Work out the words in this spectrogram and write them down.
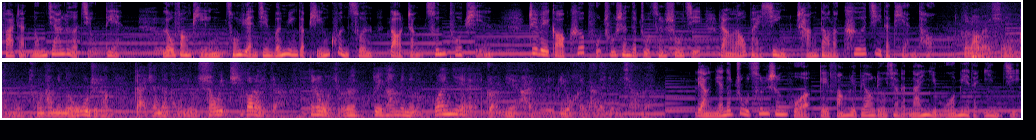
发展农家乐酒店。楼方平从远近闻名的贫困村到整村脱贫，这位搞科普出身的驻村书记，让老百姓尝到了科技的甜头。跟老百姓可能从他们那个物质上改善的可能就稍微提高了一点儿，但是我觉得对他们那个观念转变还是有很大的影响的。两年的驻村生活给房瑞彪留下了难以磨灭的印记，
